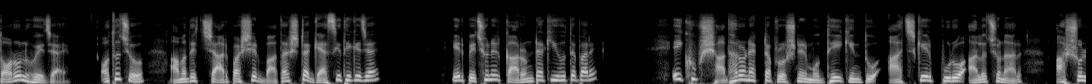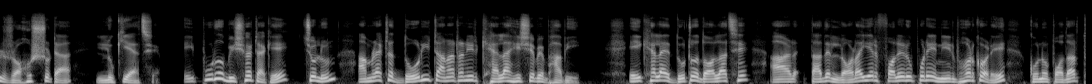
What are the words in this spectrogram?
তরল হয়ে যায়, অথচ আমাদের চারপাশের বাতাসটা গ্যাসই থেকে যায়? এর পেছনের কারণটা কি হতে পারে? এই খুব সাধারণ একটা প্রশ্নের মধ্যেই কিন্তু আজকের পুরো আলোচনার আসল রহস্যটা লুকিয়ে আছে। এই পুরো বিষয়টাকে, চলুন আমরা একটা দড়ি টানাটানির খেলা হিসেবে ভাবি। এই খেলায় দুটো দল আছে আর তাদের লড়াইয়ের ফলের উপরে নির্ভর করে কোনো পদার্থ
